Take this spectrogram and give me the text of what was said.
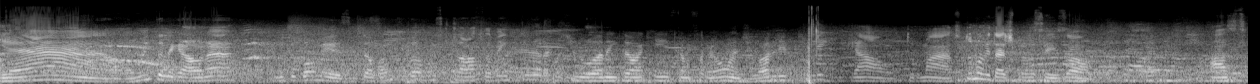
Yeah! Muito legal, né? Muito bom mesmo. Então vamos vamos continuar nossa aventura. Continuando então aqui, estamos sabe onde? Olha que legal, turma. Tudo novidade pra vocês, ó. As,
